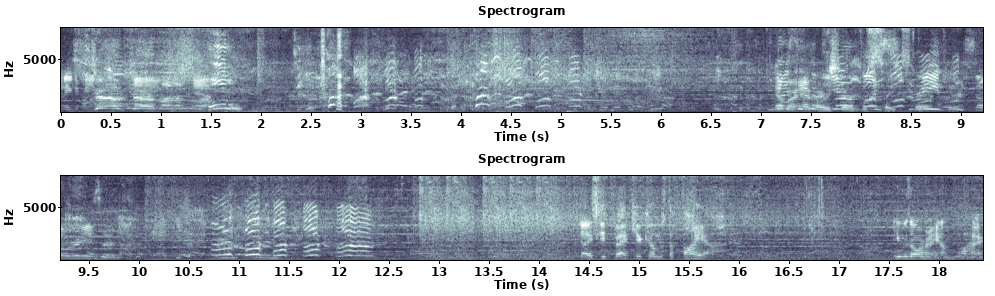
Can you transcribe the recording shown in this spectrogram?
no! Uh, Stop wait, playing. what? Yeah. Oh! Never ever. I should have My just screen sidestepped for some reason. Guys, get back. Here comes the fire. He was already on fire.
